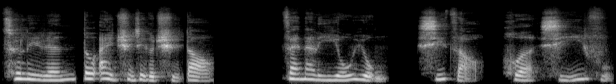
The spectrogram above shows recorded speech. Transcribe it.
村里人都爱去这个渠道，在那里游泳、洗澡或洗衣服。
